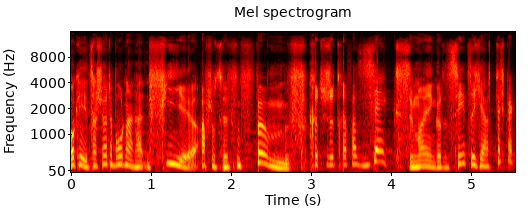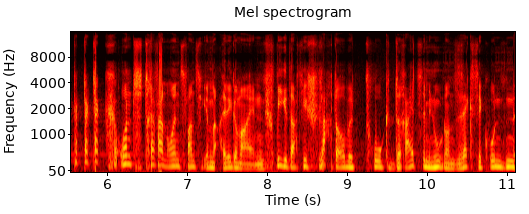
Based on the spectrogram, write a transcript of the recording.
Okay, zerstörte Bodeneinheiten 4, Abschlusshilfen 5, kritische Treffer 6. Mein Gott, es zählt sich ja. Tack, tack, tack, tack. Und Treffer 29 im Allgemeinen. Wie gesagt, die Schlachtdauer betrug 13 Minuten und 6 Sekunden.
